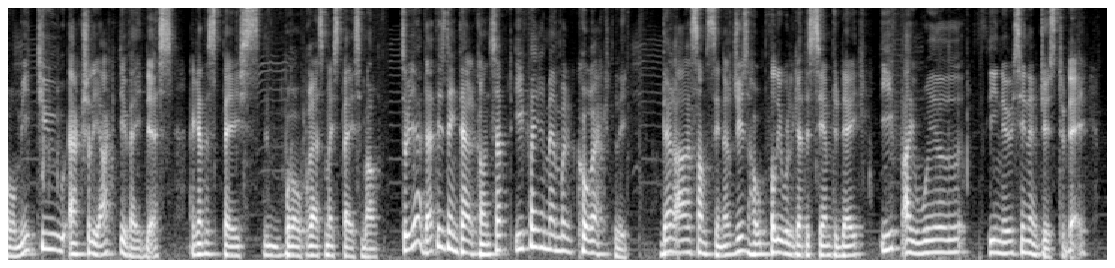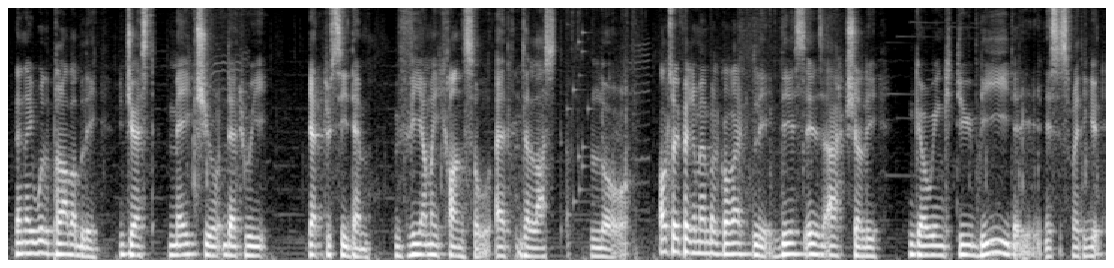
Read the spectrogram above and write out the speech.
for me to actually activate this, I got a space, bro, press my space bar. So yeah, that is the entire concept. If I remember correctly, there are some synergies. Hopefully we'll get to see them today. If I will see no synergies today, then I will probably just make sure that we get to see them via my console at the last floor. Also, if I remember correctly, this is actually going to be this is pretty good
